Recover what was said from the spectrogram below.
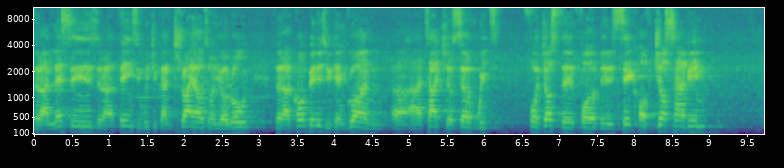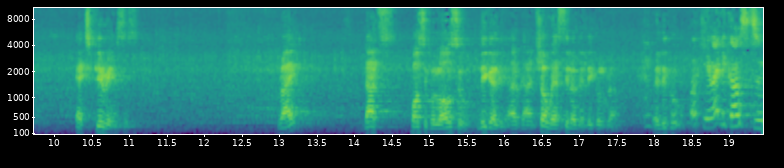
there are lessons, there are things in which you can try out on your own. There are companies you can go and uh, attach yourself with for just the, for the sake of just having experiences. Right? That's possible also legally. I'm sure we're still on the legal ground. Legal. Okay, when it comes to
